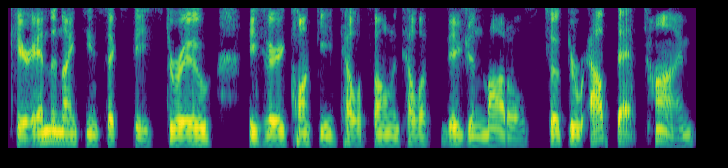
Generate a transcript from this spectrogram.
care in the 1960s through these very clunky telephone and television models. So throughout that time,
